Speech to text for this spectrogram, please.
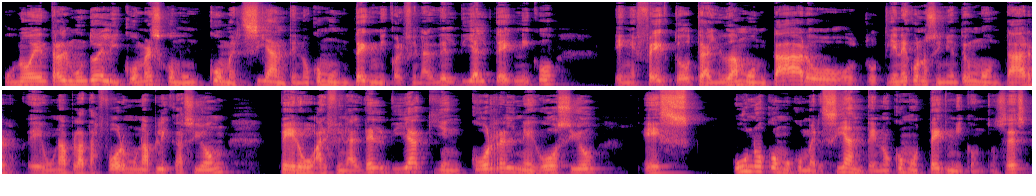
uno entra al mundo del e-commerce como un comerciante, no como un técnico. Al final del día el técnico, en efecto, te ayuda a montar o, tiene conocimiento en montar eh, una plataforma, una aplicación, pero al final del día quien corre el negocio es uno como comerciante, no como técnico. Entonces,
